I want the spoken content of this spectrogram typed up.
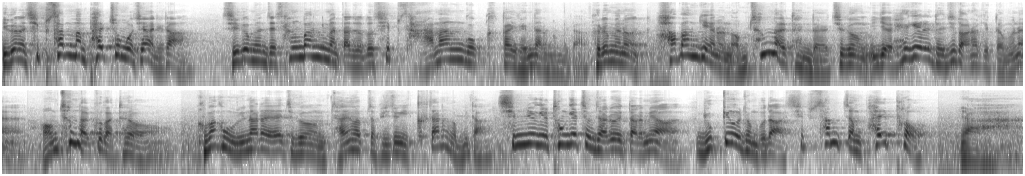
이거는 13만 8천 곳이 아니라 지금 현재 상반기만 따져도 14만 곳 가까이 된다는 겁니다. 그러면은 하반기에는 엄청 날 텐데 지금 이게 해결되지도 않았기 때문에 엄청 날 것 같아요. 그만큼 우리나라에 지금 자영업자 비중이 크다는 겁니다. 16일 통계청 자료에 따르면 6개월 전보다 13.8%야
